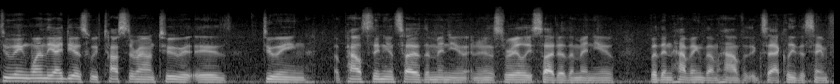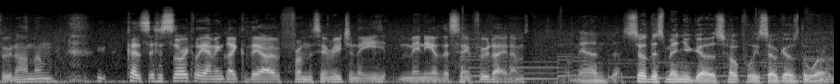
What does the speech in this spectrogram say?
doing one of the ideas we've tossed around too is doing a Palestinian side of the menu and an Israeli side of the menu, but then having them have exactly the same food on them. Because historically, I mean, like they are from the same region, they eat many of the same food items. Oh, man, so this menu goes. Hopefully, so goes the world.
